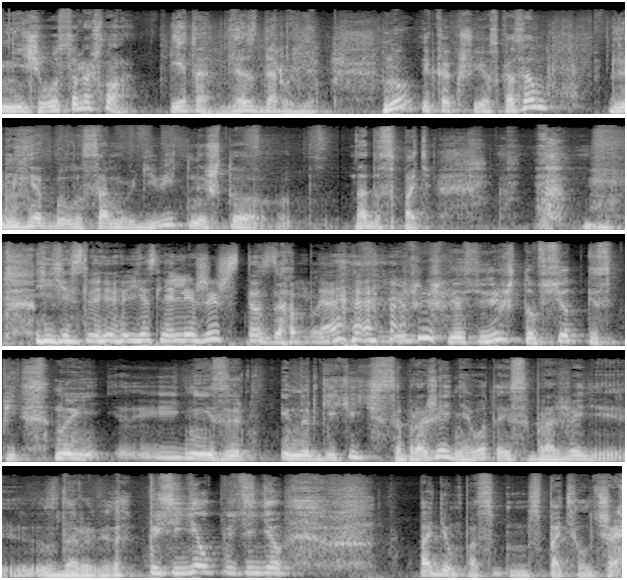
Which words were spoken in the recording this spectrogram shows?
Ничего страшного. Это для здоровья. Ну, и как же я сказал, для меня было самое удивительное, что надо спать. Если, если лежишь, то спи, да? да? Если лежишь, если лежишь, то все-таки спи. Ну, и, и не из энергетических соображений, а вот из соображений здоровья. Посидел, посидел, пойдем спать лучше.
